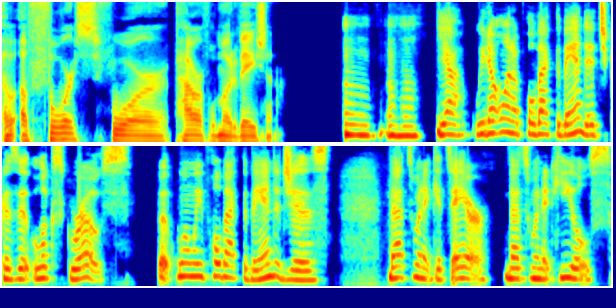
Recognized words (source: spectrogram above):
a force for powerful motivation. Mm-hmm. Yeah, we don't want to pull back the bandage because it looks gross. But when we pull back the bandages, that's when it gets air. That's when it heals.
